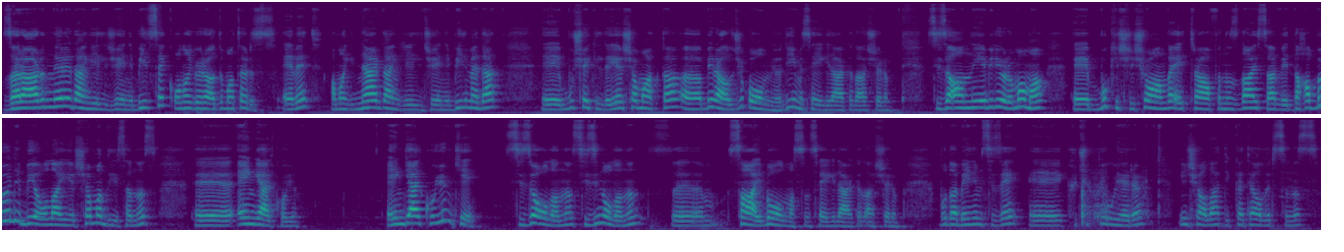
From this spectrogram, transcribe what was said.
Zararın nereden geleceğini bilsek ona göre adım atarız. Evet ama nereden geleceğini bilmeden e, bu şekilde yaşamak da e, birazcık olmuyor değil mi sevgili arkadaşlarım? Sizi anlayabiliyorum ama e, bu kişi şu anda etrafınızdaysa ve daha böyle bir olay yaşamadıysanız e, engel koyun. Engel koyun ki size olanı, sizin olanın e, sahibi olmasın sevgili arkadaşlarım. Bu da benim size e, küçük bir uyarı. İnşallah dikkate alırsınız.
